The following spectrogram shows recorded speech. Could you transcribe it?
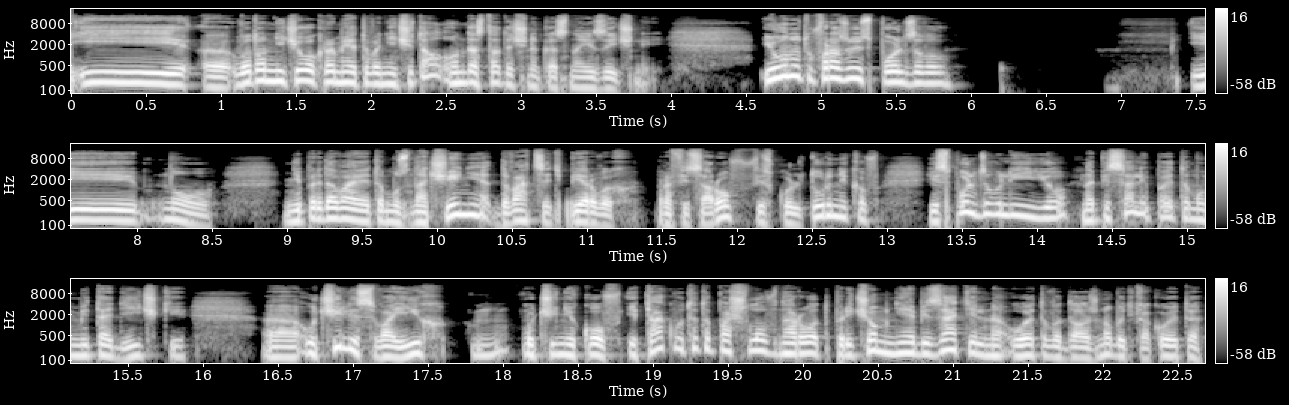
И э, вот он ничего кроме этого не читал, он достаточно косноязычный. И он эту фразу использовал. И, ну, не придавая этому значения, 20 первых профессоров, физкультурников использовали ее, написали по этому методички, э, учили своих учеников. И так вот это пошло в народ. Причем не обязательно у этого должно быть какое-то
